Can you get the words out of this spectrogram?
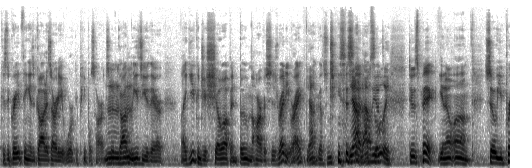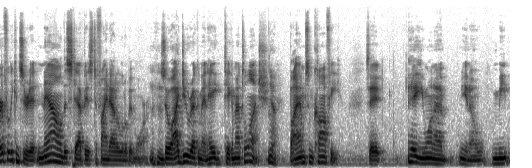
Because the great thing is God is already at work at people's hearts. So if God Mm-hmm. leads you there, like you can just show up and boom, the harvest is ready, right? Yeah. Like that's what Jesus Yeah, said. All you have to absolutely. Do is pick, you know. Um, so you prayerfully considered it. Now the step is to find out a little bit more. So I do recommend, hey, take them out to lunch. Mm-hmm. Yeah. Buy them some coffee. Say, hey, you want to, you know, meet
